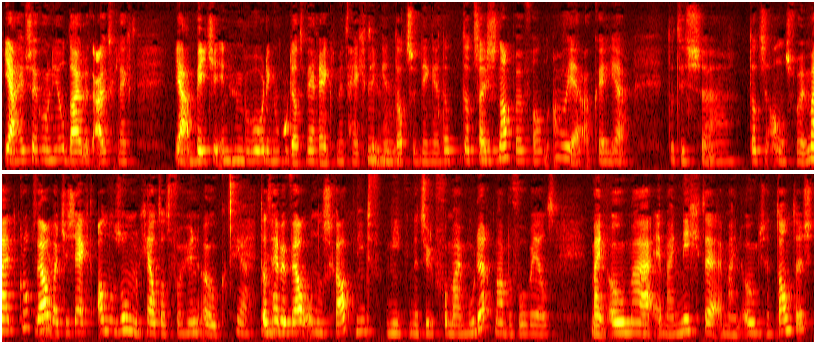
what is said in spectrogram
ja, heeft ze gewoon heel duidelijk uitgelegd. Ja, een beetje in hun bewoordingen hoe dat werkt met hechting en Mhm. dat soort dingen. Dat, dat zij Mhm. snappen van, oh ja, oké, ja. Dat is, eh, dat is anders voor hun. Maar het klopt wel Ja. wat je zegt. Andersom geldt dat voor hun ook. Ja. Dat heb ik wel onderschat. Niet, niet natuurlijk voor mijn moeder, maar bijvoorbeeld mijn oma en mijn nichten en mijn ooms en tantes.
